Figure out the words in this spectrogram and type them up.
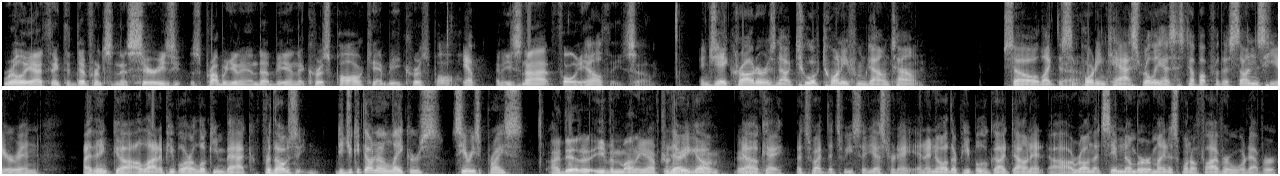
really, I think the difference in this series is probably going to end up being that Chris Paul can't be Chris Paul. Yep. And he's not fully healthy. So, and Jae Crowder is now two of 20 from downtown. So, like, the Yeah. supporting cast really has to step up for the Suns here. And I think uh, a lot of people are looking back. For those, did you get down on Lakers series price? I did it even money after. There you go. one. Yeah. okay, that's right. That's what you said yesterday. And I know other people who got down at uh, around that same number or minus 105 or whatever.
